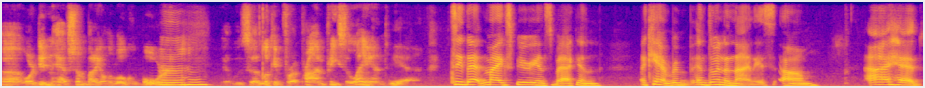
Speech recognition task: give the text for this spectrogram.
Uh, or didn't have somebody on the local board Mhm. that was uh, looking for a prime piece of land. Yeah. See that my experience back in I can't remember and during the nineties. Um, I had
